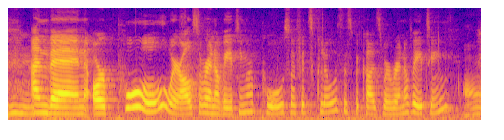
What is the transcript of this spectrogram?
mm-hmm. and then our pool. We're also renovating our pool. So if it's closed, it's because we're renovating. Oh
